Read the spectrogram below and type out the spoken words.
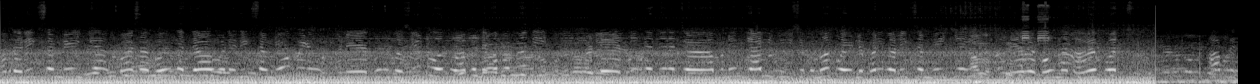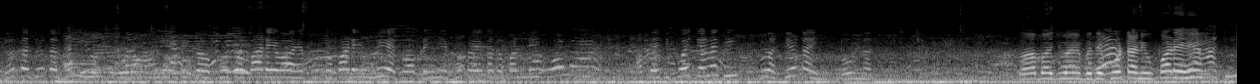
આપણે રિક્ષામાં બેસી ગયા પાછા ભવનાથ જવા માટે રિક્ષામાં બેવું પડ્યું? અને થોડુંક સેટું હતું આપણને ખબર નથી એટલે ધીરે ધીરે જ આપણને એમ કે આવી ગયું છે પણ નહોતું એટલે ફરી વાર રિક્ષામાં બેસી ગયા અને હવે ભવનાથ હવે પહોંચ આપણે જોતા જોતા જઈએ. ફોટો પાડે એવા ફોટો પાડે એવું છે તો આપણે અહીંયા ફોટો એકાદો પાડી લઈએ. આપણે હજી પહોંચ્યા નથી થોડા છેટાઈ ભવનાથ તો આ બાજુ અહીં બધે ફોટા ઉપાડે એવું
